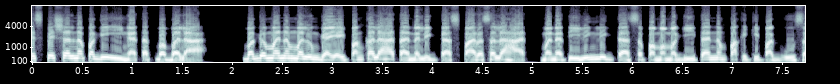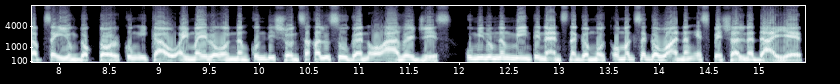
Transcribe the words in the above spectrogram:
Espesyal na pag-iingat at babala. Bagaman ang malunggay ay pangkalahatan na ligtas para sa lahat, manatiling ligtas sa pamamagitan ng pakikipag-usap sa iyong doktor kung ikaw ay mayroon ng kondisyon sa kalusugan o allergies, uminom ng maintenance na gamot o magsagawa ng espesyal na diet.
